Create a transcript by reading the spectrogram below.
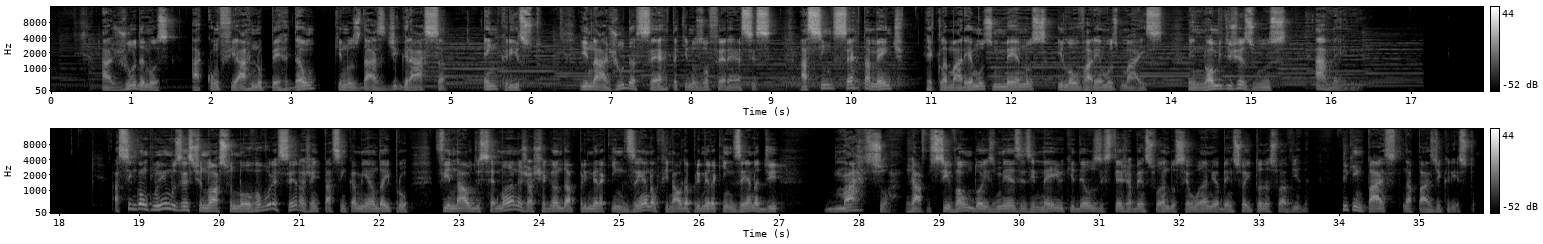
Ajuda-nos a confiar no perdão que nos dás de graça em Cristo e na ajuda certa que nos ofereces. Assim, certamente, reclamaremos menos e louvaremos mais. Em nome de Jesus. Amém. Assim concluímos este nosso novo alvorecer. A gente está se encaminhando aí para o final de semana, já chegando à primeira quinzena, o final da primeira quinzena de março. Já se vão dois meses e meio. Que Deus esteja abençoando o seu ano e abençoe toda a sua vida. Fique em paz, na paz de Cristo.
